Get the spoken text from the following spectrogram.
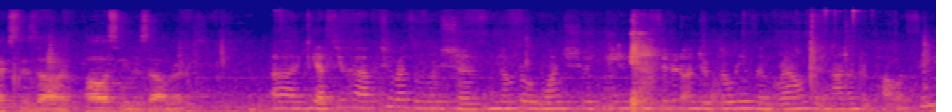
Next is, uh, policy, Ms. Alvarez. Uh, yes, you have two resolutions. Number one should be considered under buildings and grounds and not under policy.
